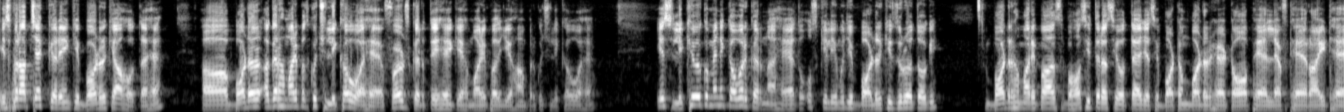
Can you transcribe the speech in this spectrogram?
इस पर आप चेक करें कि बॉर्डर क्या होता है। बॉर्डर अगर हमारे पास कुछ लिखा हुआ है फ़र्ज़ करते हैं कि हमारे पास यहाँ पर कुछ लिखा हुआ है। इस लिखे हुए को मैंने कवर करना है तो उसके लिए मुझे बॉर्डर की ज़रूरत होगी। बॉर्डर हमारे पास बहुत सी तरह से होता है, जैसे बॉटम बॉर्डर है टॉप है लेफ़्ट है राइट है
